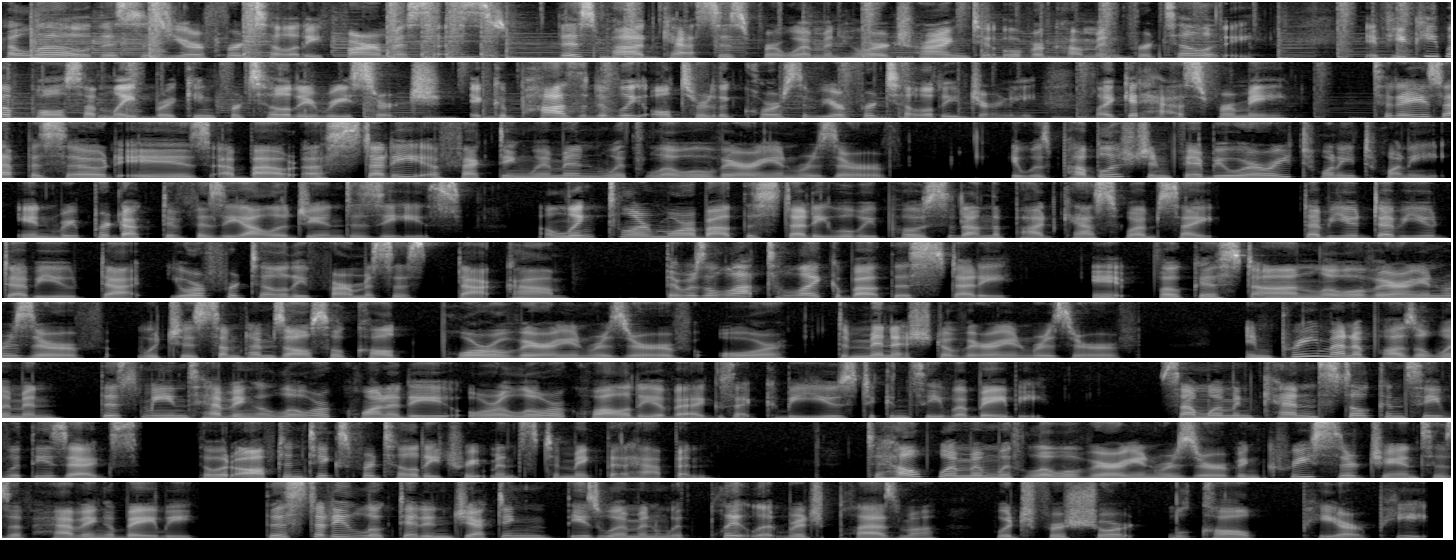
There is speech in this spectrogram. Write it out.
Hello, this is your fertility pharmacist. This podcast is for women who are trying to overcome infertility. If you keep a pulse on late breaking fertility research, it could positively alter the course of your fertility journey, like it has for me. Today's episode is about a study affecting women with low ovarian reserve. It was published in February 2020 in Reproductive Physiology and Disease. A link to learn more about the study will be posted on the podcast's website, www.yourfertilitypharmacist.com. There was a lot to like about this study. It focused on low ovarian reserve, which is sometimes also called poor ovarian reserve or diminished ovarian reserve. In premenopausal women, this means having a lower quantity or a lower quality of eggs that could be used to conceive a baby. Some women can still conceive with these eggs, though it often takes fertility treatments to make that happen. To help women with low ovarian reserve increase their chances of having a baby, this study looked at injecting these women with platelet rich plasma, which for short we'll call PRP.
